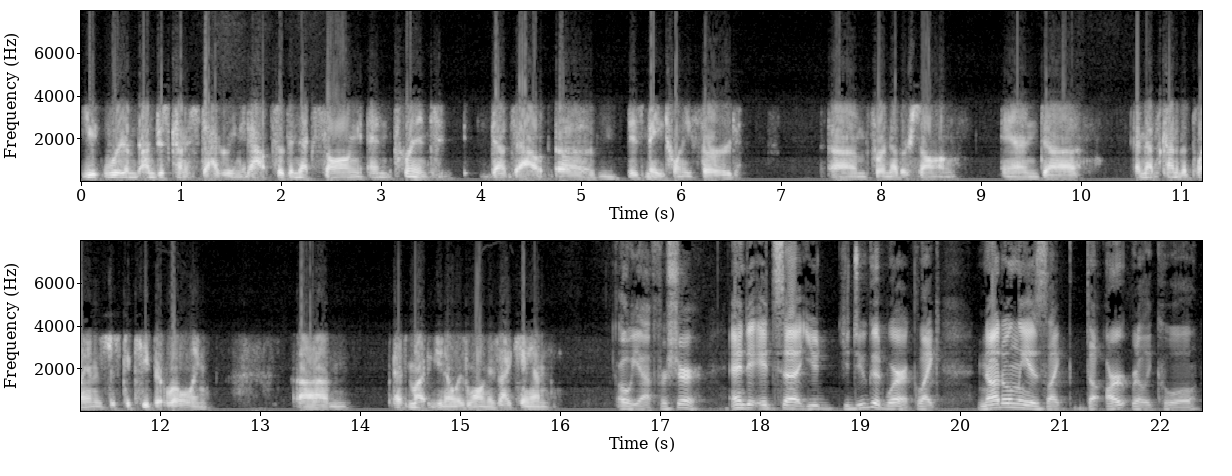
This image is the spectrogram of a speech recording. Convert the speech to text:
you, we're, I'm, I'm just kind of staggering it out. So the next song and print that's out um, is May 23rd um, for another song, and uh, and that's kind of the plan is just to keep it rolling um, as much you know as long as I can. Oh yeah, for sure. And it's uh you you do good work. Like not only is like the art really cool,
